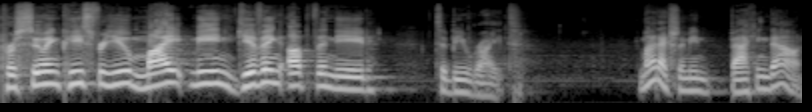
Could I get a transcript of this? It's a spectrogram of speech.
pursuing peace for you might mean giving up the need to be right. It might actually mean backing down,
